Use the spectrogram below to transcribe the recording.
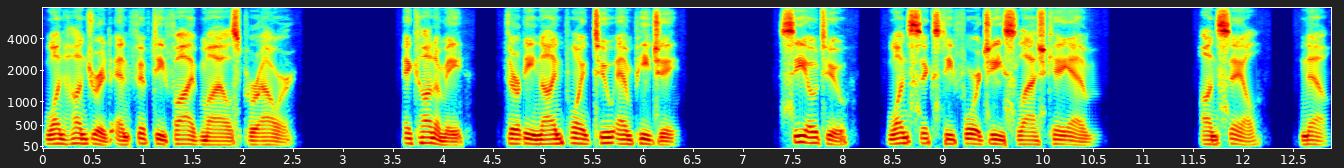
155 miles per hour. Economy, 39.2 mpg. CO2, 164 g/km. On sale, now.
